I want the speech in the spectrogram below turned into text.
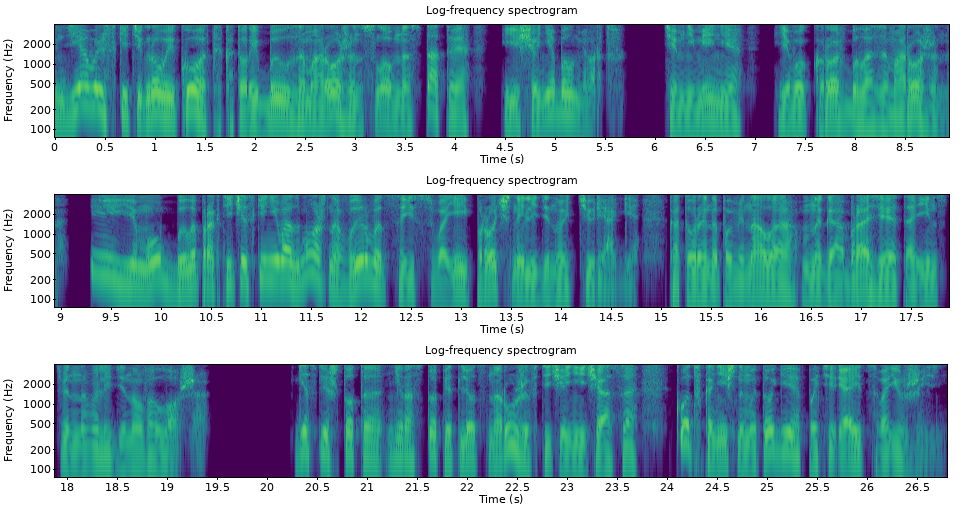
дьявольский тигровый кот, который был заморожен словно статуя, еще не был мертв. Тем не менее, его кровь была заморожена, и ему было практически невозможно вырваться из своей прочной ледяной тюряги, которая напоминала многообразие таинственного ледяного ложа. Если что-то не растопит лед снаружи в течение часа, кот в конечном итоге потеряет свою жизнь.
